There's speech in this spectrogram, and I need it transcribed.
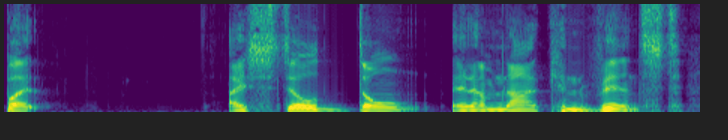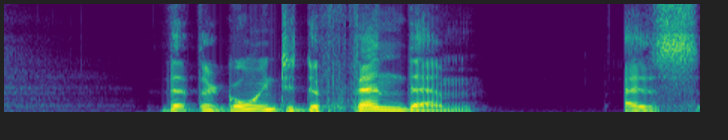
But I still don't, and I'm not convinced that they're going to defend them as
